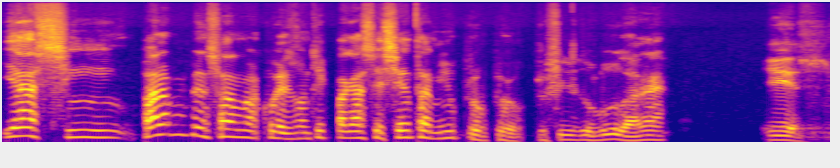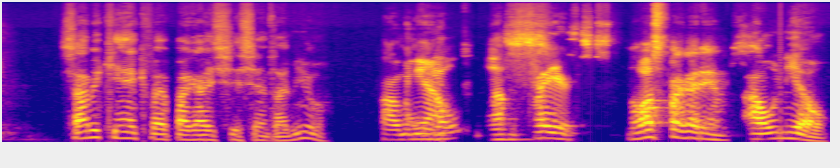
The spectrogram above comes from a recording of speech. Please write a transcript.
E assim, para pra pensar numa coisa, vão ter que pagar 60 mil pro, pro, pro filho do Lula, né? Isso. Sabe quem é que vai pagar esses 60 mil? A União. Nossa. Nós pagaremos. A União.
